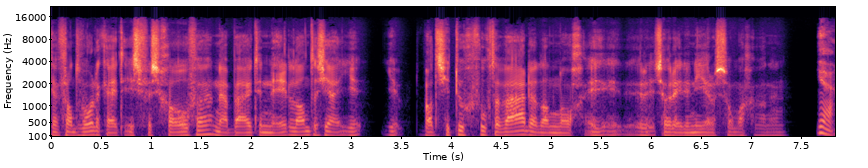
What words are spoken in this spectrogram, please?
en verantwoordelijkheid is verschoven naar buiten Nederland. Dus ja, je, je, wat is je toegevoegde waarde dan nog? Eh, zo redeneren sommigen van hen. Ja,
